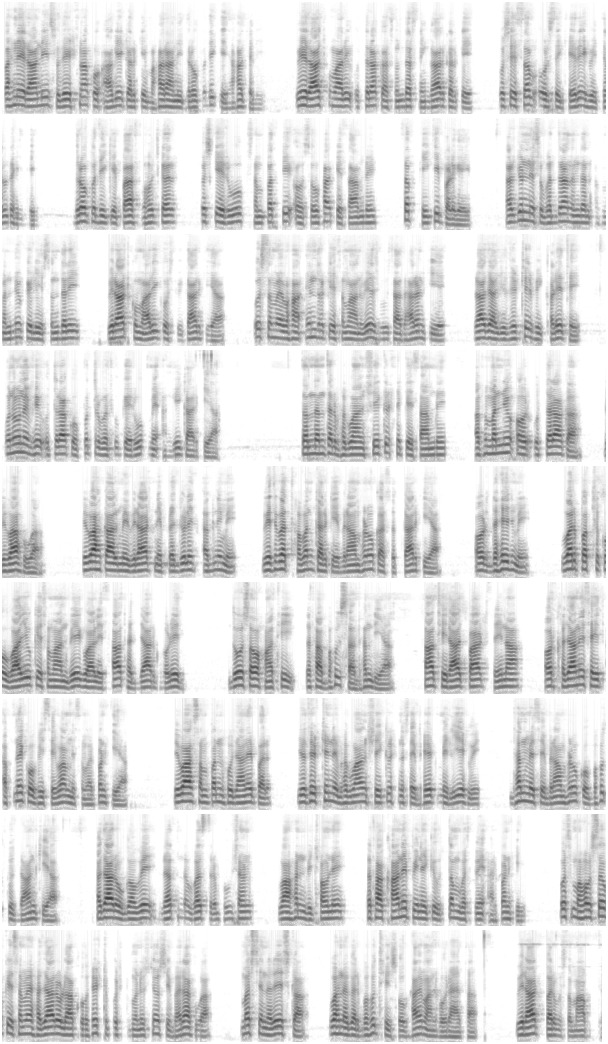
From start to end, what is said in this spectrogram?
पहने रानी सुदेशना को आगे करके महारानी द्रौपदी के यहाँ चली। वे राजकुमारी उत्तरा का सुंदर श्रृंगार करके उसे सब ओर से घेरे हुए चल रही थी। द्रौपदी के पास पहुंचकर उसके रूप, संपत्ति और शोभा के सामने सब फीकी पड़ गई। अर्जुन ने सुभद्रा नंदन अभिमन्यु के लिए सुंदरी विराट कुमारी को स्वीकार किया। उस समय वहाँ इंद्र के समान वेशभूषा धारण किए राजा युधिष्ठिर भी खड़े थे। उन्होंने भी उत्तरा को पुत्र वधु के रूप में अंगीकार किया। तदनंतर भगवान श्री कृष्ण के सामने अभिमन्यु और उत्तरा का विवाह हुआ। विवाह काल में विराट ने प्रज्वलित अग्नि में विधिवत हवन करके ब्राह्मणों का सत्कार किया और दहेज में वर पक्ष को वायु के समान वेग वाले सात हज़ार घोड़े दो। सौ हाथी तथा बहुत सा धन दिया। साथ ही राजपाट, सेना और खजाने सहित अपने को भी सेवा में समर्पण किया। विवाह संपन्न हो जाने पर युधिष्ठिर ने भगवान श्री कृष्ण से भेंट में लिए हुए धन में से ब्राह्मणों को बहुत कुछ दान किया। हज़ारों गौवे, रत्न, वस्त्र, भूषण, वाहन बिछौने तथा खाने पीने की उत्तम वस्तुएँ अर्पण की। उस महोत्सव के समय हज़ारों लाखों हृष्ट पुष्ट मनुष्यों से भरा हुआ मत्स्य नरेश का वह नगर बहुत ही शोभायमान हो रहा था। विराट पर्व समाप्त।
